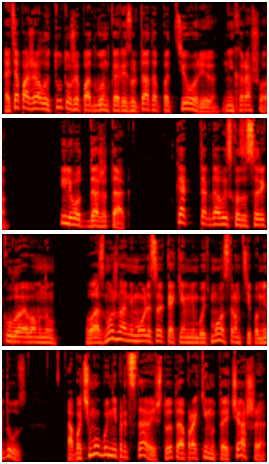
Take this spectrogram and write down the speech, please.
Хотя, пожалуй, тут уже подгонка результата под теорию нехорошо. Или вот даже так. Как тогда высказаться Рикулу Эвамну? Возможно, они молятся каким-нибудь монстрам типа медуз. А почему бы не представить, что это опрокинутая чаша,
